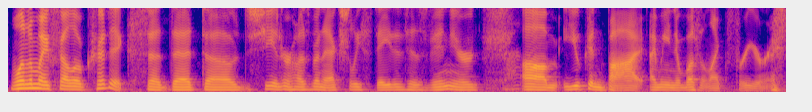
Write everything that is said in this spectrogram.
One of my fellow critics said that uh, she and her husband actually stayed at his vineyard. Um, you can buy. I mean, it wasn't like free or. anything.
